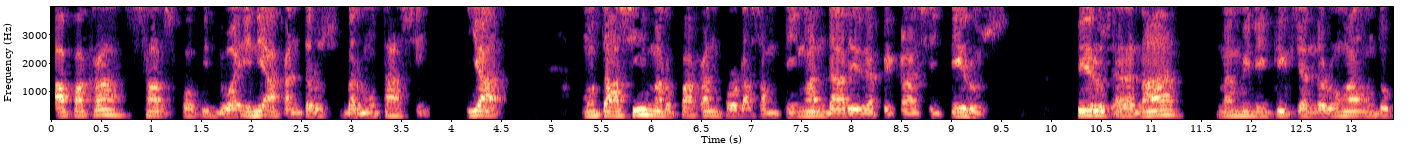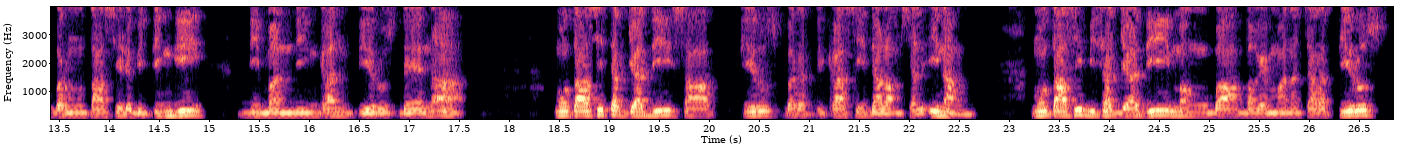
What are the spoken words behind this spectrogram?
apakah SARS-CoV-2 ini akan terus bermutasi? Ya, mutasi merupakan produk sampingan dari replikasi virus. Virus RNA memiliki kecenderungan untuk bermutasi lebih tinggi dibandingkan virus DNA. Mutasi terjadi saat virus bereplikasi dalam sel inang. Mutasi bisa jadi mengubah bagaimana cara virus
